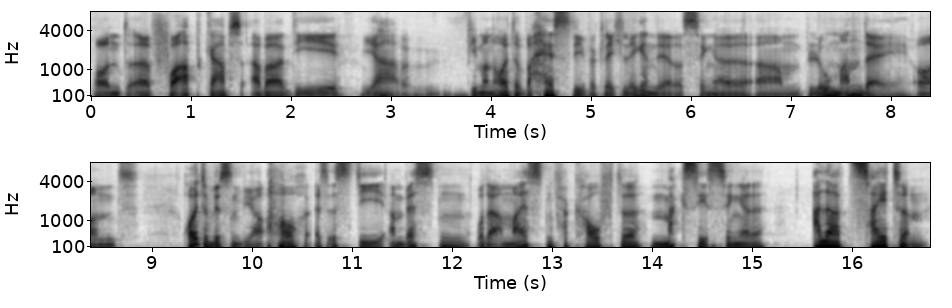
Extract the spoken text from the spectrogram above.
und äh, vorab gab es aber die, ja, wie man heute weiß, die wirklich legendäre Single ähm, Blue Monday und Heute wissen wir auch, es ist die am besten oder am meisten verkaufte Maxi-Single aller Zeiten.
